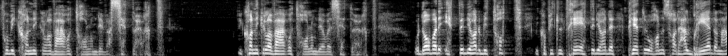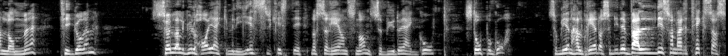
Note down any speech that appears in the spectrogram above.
For vi kan ikke la være å tale om det vi har sett og hørt. Vi kan ikke la være å tale om det vi har sett og hørt. Og Da var det etter de hadde blitt tatt i kapittel 3, etter de hadde, Peter og Johannes hadde helbredet denne lamme, tiggeren. Sølv eller gull har jeg ikke, men i Jesus Kristi Nazareans navn så byr jeg gå opp, stå opp og gå. Så blir han helbreda, så blir det veldig sånn der Texas.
